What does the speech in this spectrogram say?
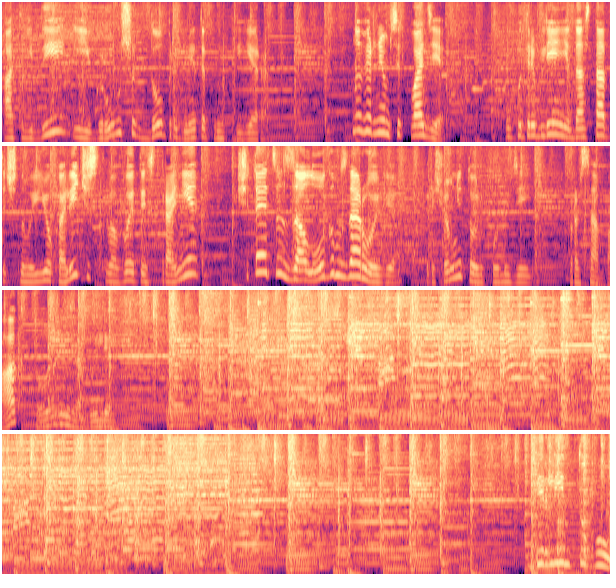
От еды и игрушек до предметов интерьера. Но вернемся к воде. Употребление достаточного ее количества в этой стране считается залогом здоровья, причем не только у людей. Про собак тоже не забыли. Берлин Тугу.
